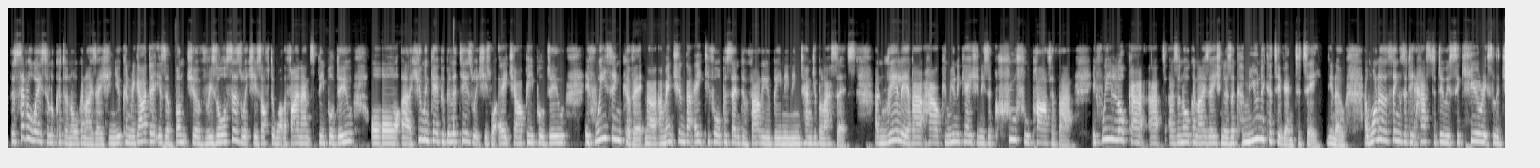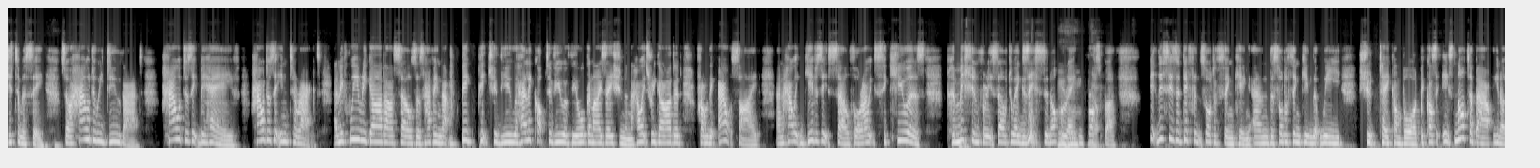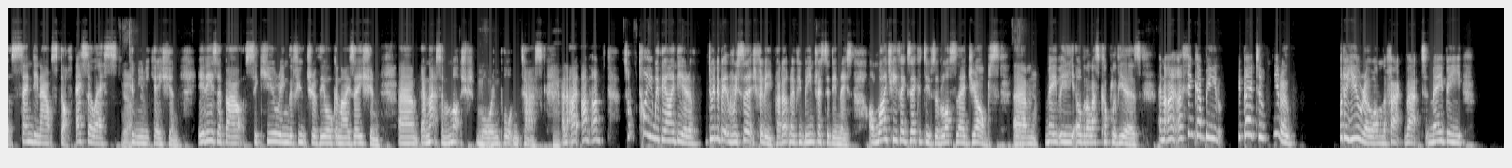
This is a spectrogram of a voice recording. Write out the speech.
there's several ways to look at an organization. You can regard it as a bunch of resources, which is often what the finance people do, or uh, human capabilities, which is what HR people do. If we think of it, now I mentioned that 84% of value being in intangible assets, and really about how communication is a crucial part of that. If we look at, at as an organization as a communicative entity, you know, and one of the things that it has to do is secure its legitimacy. So, how do we do that? How does it behave? How does it interact? And if we regard ourselves as having that big picture view, helicopter view of the organization and how it's regarded from the outside and how it gives itself or how it secures permission for itself to exist and operate mm-hmm. and prosper, this is a different sort of thinking and the sort of thinking that we should take on board because it's not about you know sending out stuff sos yeah. communication it is about securing the future of the organization um, and that's a much more mm-hmm. important task mm. and I, am sort of toying with the idea of doing a bit of research, Philippe. I don't know if you'd be interested in this on why chief executives have lost their jobs, um, maybe over the last couple of years. And I, I think I'd be prepared to, you know, put a euro on the fact that maybe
